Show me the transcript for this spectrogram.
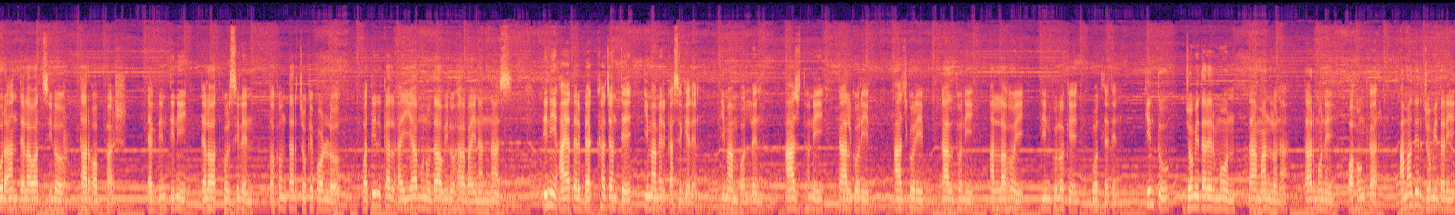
কোরআন তেলাওয়াত ছিল তার অভ্যাস। একদিন তিনি তেলাওয়াত করছিলেন, তখন তার চোখে পড়ল, ওয়াতিলকাল আয়ামুনুদাউলুহা বাইনান নাস। তিনি আয়াতের ব্যাখ্যা জানতে ইমামের কাছে গেলেন। ইমাম বললেন, আজ ধনী, কাল গরিব, আজ গরিব, কাল ধনী, আল্লাহই দিনগুলোকে বদলে দেন। কিন্তু জমিদারের মন তা মানল না, তার মনে অহংকার। আমাদের জমিদারি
